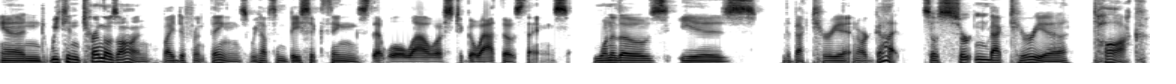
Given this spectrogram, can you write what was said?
And we can turn those on by different things. We have some basic things that will allow us to go at those things. One of those is the bacteria in our gut. So certain bacteria talk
